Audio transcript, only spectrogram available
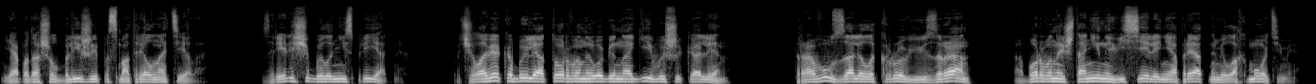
Я подошел ближе и посмотрел на тело. Зрелище было не из приятных. У человека были оторваны обе ноги выше колен. Траву залило кровью из ран, Оборванные штанины висели неопрятными лохмотьями.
